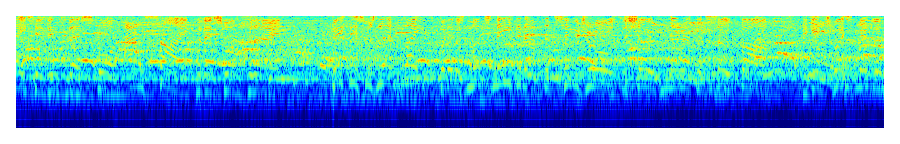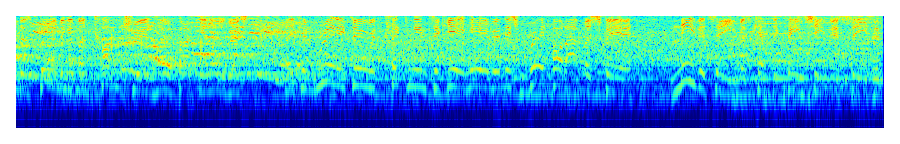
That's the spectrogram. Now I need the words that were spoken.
faces into their squad and side for this one today. Business was left late, but it was much needed after two draws to show from their efforts so far against West Midlanders, Birmingham and Coventry at home back in August. They could really do with clicking into gear here in this red-hot atmosphere. Neither team has kept a clean sheet this season,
